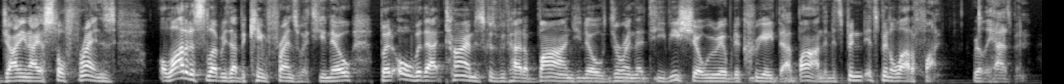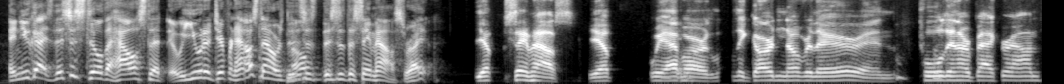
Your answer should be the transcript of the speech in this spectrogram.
Johnny and I are still friends. A lot of the celebrities I became friends with, you know, but over that time, it's because we've had a bond, you know, during that TV show, we were able to create that bond. And it's been it's been a lot of fun. Really has been. And you guys, this is still the house that are you in a different house now, or this No. is this is the same house, right? yep, same house. Yep, we have our lovely garden over there and pool in our background.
